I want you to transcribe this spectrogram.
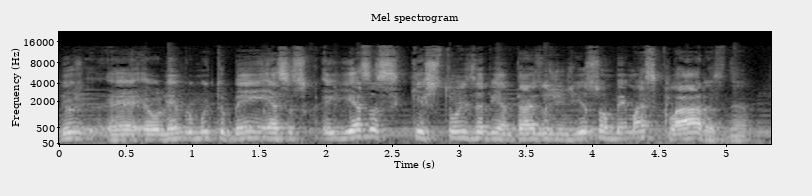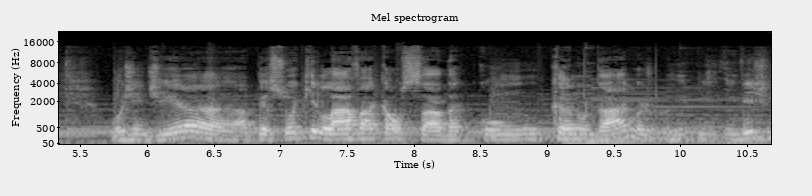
Deus, é, eu lembro muito bem essas e essas questões ambientais hoje em dia são bem mais claras, né? Hoje em dia, a pessoa que lava a calçada com um cano d'água, em vez de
